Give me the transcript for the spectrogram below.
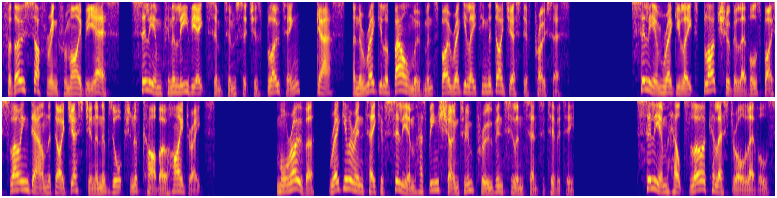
For those suffering from IBS, psyllium can alleviate symptoms such as bloating, gas, and irregular bowel movements by regulating the digestive process. Psyllium regulates blood sugar levels by slowing down the digestion and absorption of carbohydrates. Moreover, regular intake of psyllium has been shown to improve insulin sensitivity. Psyllium helps lower cholesterol levels,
